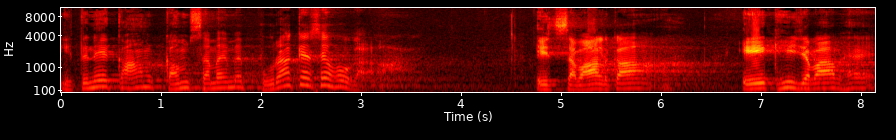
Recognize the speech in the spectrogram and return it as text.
इतने काम कम समय में पूरा कैसे होगा? इस सवाल का एक ही जवाब है,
